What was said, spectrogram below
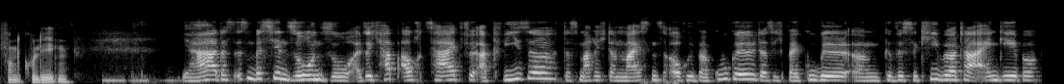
von Kollegen? Ja, das ist ein bisschen so und so. Also ich habe auch Zeit für Akquise. Das mache ich dann meistens auch über Google, dass ich bei Google ähm, gewisse Keywörter eingebe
